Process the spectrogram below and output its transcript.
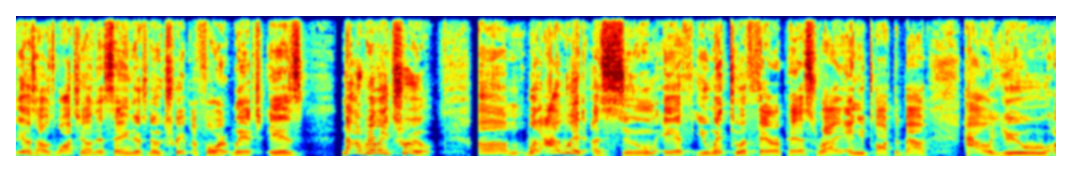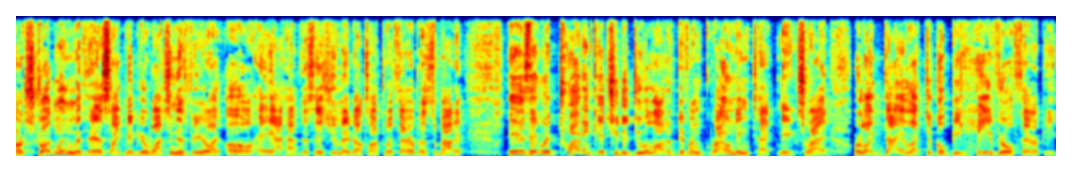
videos I was watching on this saying there's no treatment for it, which is not really true. Um, what I would assume if you went to a therapist, right, and you talked about how you are struggling with this, like maybe you're watching this video like, oh, hey, I have this issue, maybe I'll talk to a therapist about it, is they would try to get you to do a lot of different grounding techniques, right? Or like dialectical behavioral therapy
